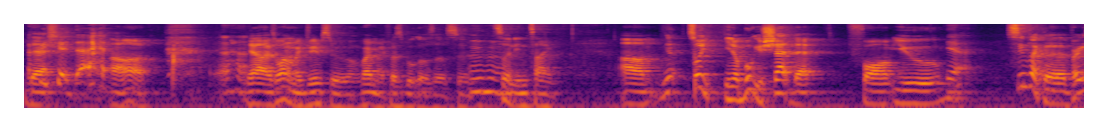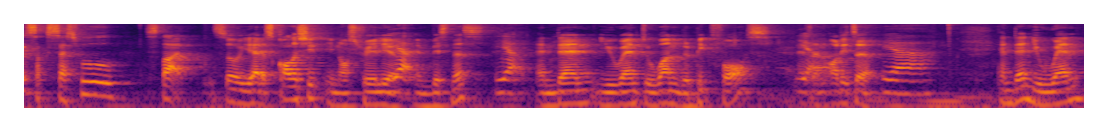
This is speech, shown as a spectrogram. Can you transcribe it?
That- appreciate that. Ah. Yeah, it's one of my dreams to write my first book also soon, Mm-hmm. soon in time. Um, yeah, so in your book, you shared that for you, Yeah. seems like a very successful start. So you had a scholarship in Australia Yeah. in business, Yeah, and then you went to one of the big fours as Yeah. an auditor, yeah, and then you went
